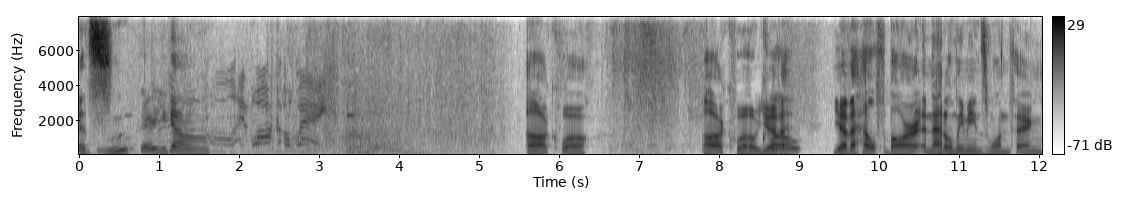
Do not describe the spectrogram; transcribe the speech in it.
It's Ooh, there you go. And walk away. oh Kuo. Oh Kuo, you have a you have a health bar, and that only means one thing.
